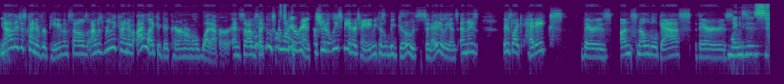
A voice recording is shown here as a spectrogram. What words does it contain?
Now they're just kind of repeating themselves. And I was really kind of I like a good paranormal whatever. And so I was like, oh, Skinwalker Ranch. This should at least be entertaining because it'll be ghosts and aliens. And there's there's like headaches, there's unsmellable gas, there's lasers,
